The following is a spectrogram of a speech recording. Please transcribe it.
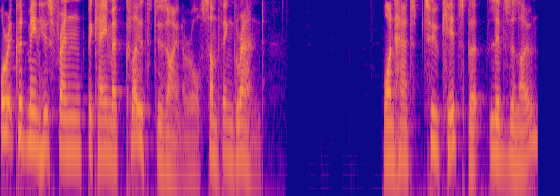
or it could mean his friend became a clothes designer or something grand. One had two kids but lives alone.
